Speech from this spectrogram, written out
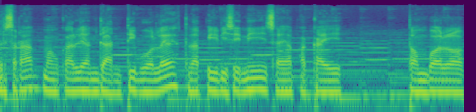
terserah mau kalian ganti boleh, tetapi di sini saya pakai tombol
